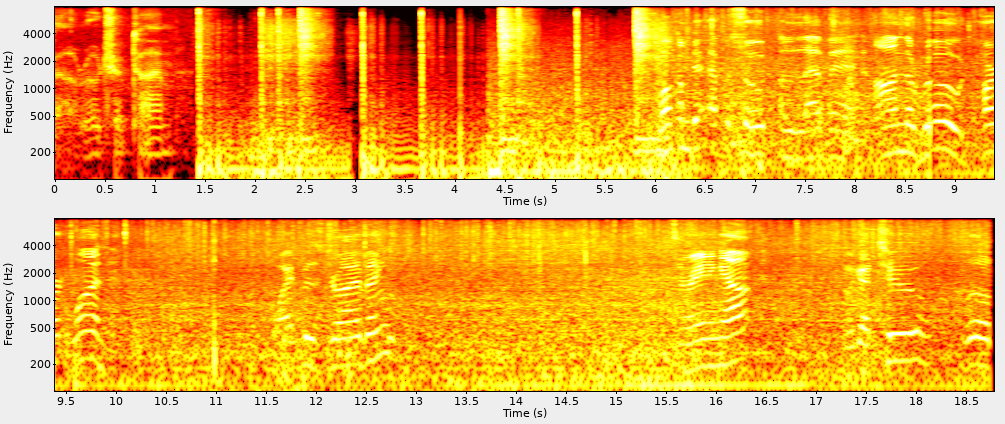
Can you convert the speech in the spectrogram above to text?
Uh, road trip time. Welcome to episode 11 on the road, part one. Wife is driving. It's raining out. We got two little,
